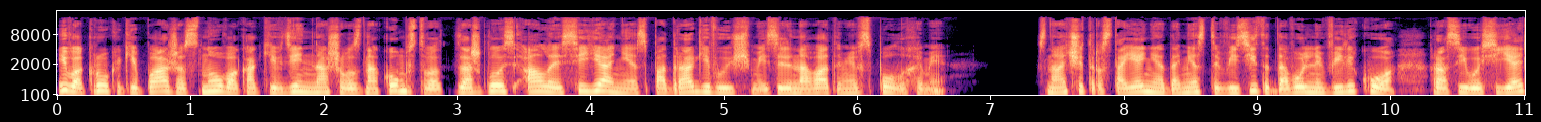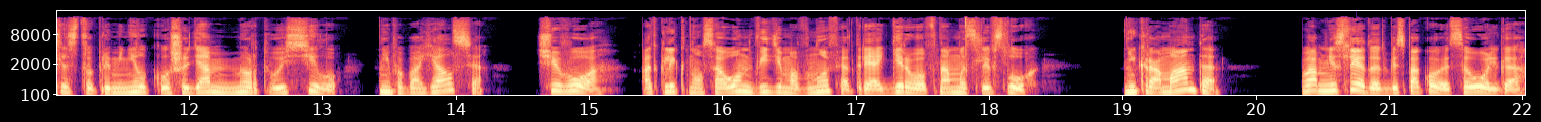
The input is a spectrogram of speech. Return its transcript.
и вокруг экипажа снова, как и в день нашего знакомства, зажглось алое сияние с подрагивающими зеленоватыми всполохами. Значит, расстояние до места визита довольно велико, раз его сиятельство применил к лошадям мертвую силу. Не побоялся? Чего? Откликнулся он, видимо, вновь отреагировав на мысли вслух. Некроманта? Вам не следует беспокоиться, Ольга.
